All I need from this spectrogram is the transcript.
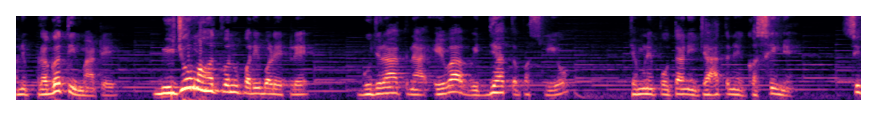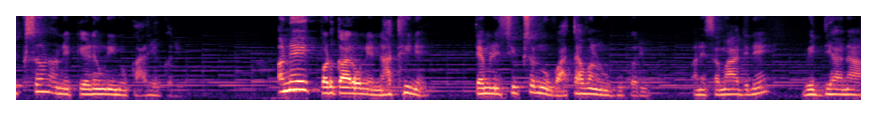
અને પ્રગતિ માટે બીજું મહત્વનું પરિબળ એટલે ગુજરાતના એવા વિદ્યા તપસ્વીઓ જેમણે પોતાની જાતને ઘસીને શિક્ષણ અને કેળવણીનું કાર્ય કર્યું. અનેક પડકારોને નાથીને તેમણે શિક્ષણનું વાતાવરણ ઊભું કર્યું અને સમાજને વિદ્યાના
